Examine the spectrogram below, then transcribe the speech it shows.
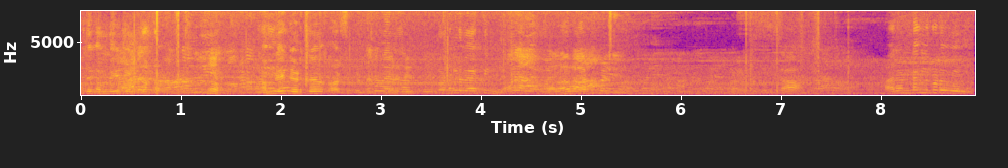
ഇത് കംപ്ലീറ്റ് എടുത്തോ കംപ്ലീറ്റ് എടുത്ത് വാട്സപ്പിൽ ആരുണ്ടെങ്കിലും കൂടെ വരും.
